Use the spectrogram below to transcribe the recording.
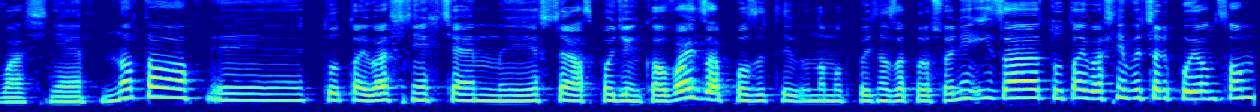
właśnie, no to yy, tutaj właśnie chciałem jeszcze raz podziękować za pozytywną odpowiedź na zaproszenie i za tutaj właśnie wyczerpującą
